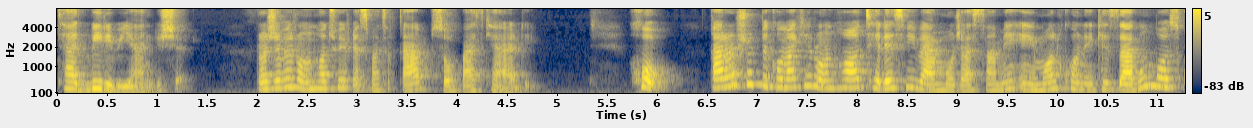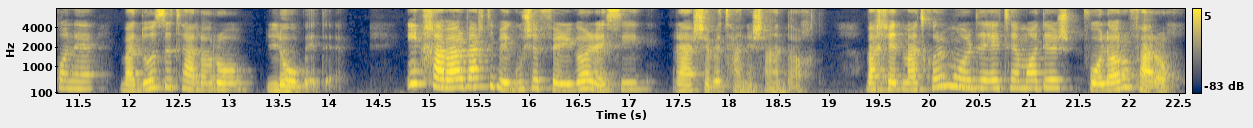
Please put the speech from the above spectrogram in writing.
تدبیری بیاندیشه. راجب رونها توی قسمت قبل صحبت کردیم. خب قرار شد به کمک رونها تلسمی بر مجسمه اعمال کنه که زبون باز کنه و دزد طلا رو لو بده. این خبر وقتی به گوش فریگا رسید رشه به تنش انداخت و خدمتکار مورد اعتمادش فولا رو فراخوند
